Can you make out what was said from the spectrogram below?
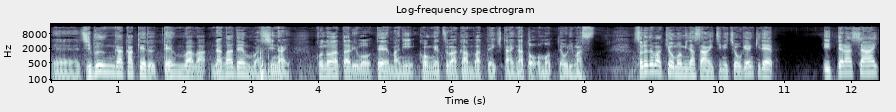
えー、自分がかける電話は長電話しない。このあたりをテーマに今月は頑張っていきたいなと思っております。それでは今日も皆さん一日お元気で、いってらっしゃい。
